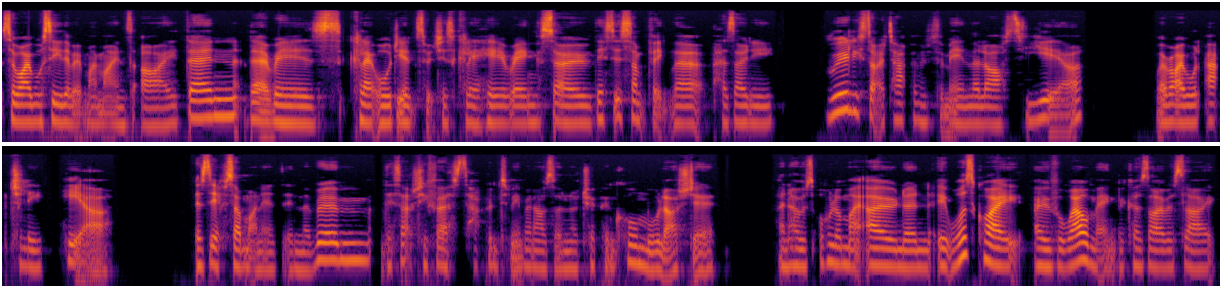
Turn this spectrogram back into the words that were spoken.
So I will see them in my mind's eye. Then there is clairaudience, which is clear hearing. So this is something that has only really started to happen for me in the last year, where I will actually hear as if someone is in the room. This actually first happened to me when I was on a trip in Cornwall last year. And I was all on my own, and it was quite overwhelming because I was like,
